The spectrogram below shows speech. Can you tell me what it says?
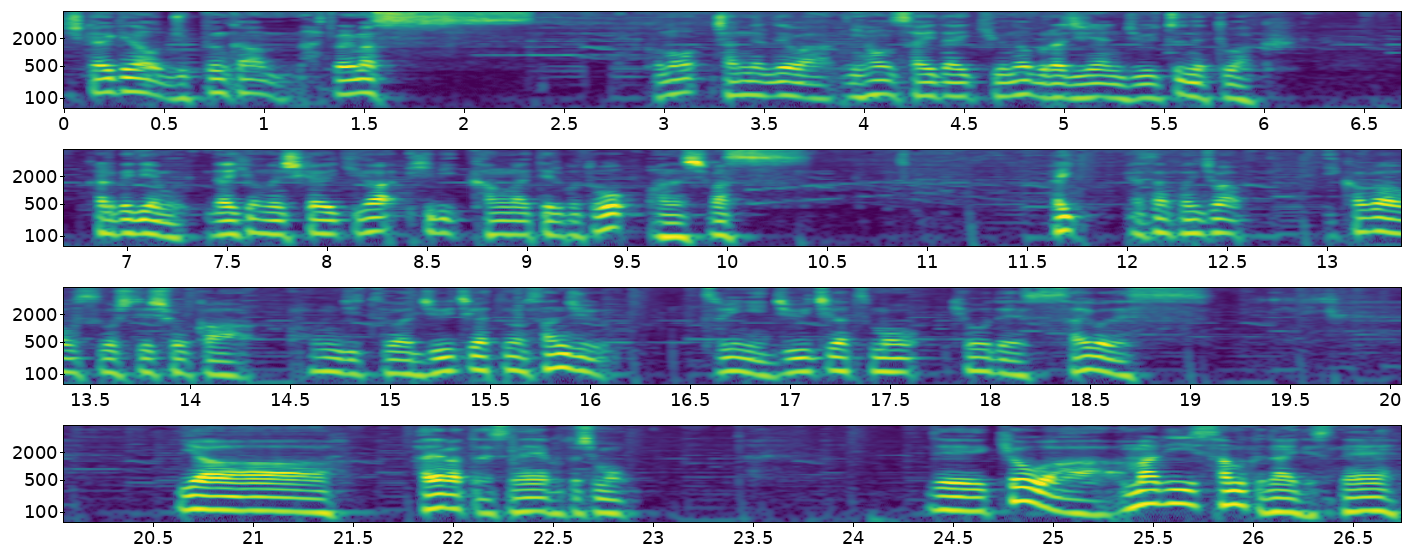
石川行きの10分間始まります。このチャンネルでは日本最大級のブラジリアン柔術ネットワークカルベディエム代表の石川行きが日々考えていることをお話しします。はい皆さんこんにちは。いかがお過ごしでしょうか。本日は11月の30ついに11月も今日で最後です。いやー早かったですね今年も。で今日はあまり寒くないですね。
